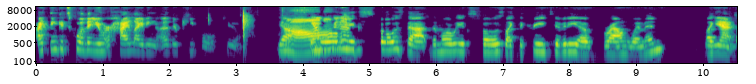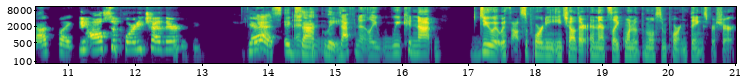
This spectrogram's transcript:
I think it's cool that you are highlighting other people too. Yeah. Aw. The more we expose that, the more we expose like the creativity of brown women. Like Yes. that's like And all support each other. everything. Yes. And- and Exactly. definitely. We could not do it without supporting each other. And that's like one of the most important things for sure.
